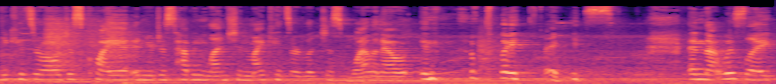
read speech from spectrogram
your kids are all just quiet, and you're just having lunch, and my kids are like just wiling out in the play place. And that was like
